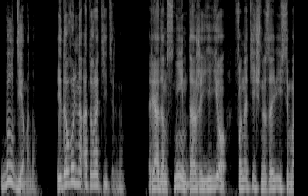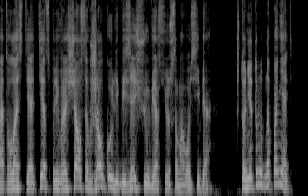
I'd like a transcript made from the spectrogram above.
был демоном и довольно отвратительным. Рядом с ним даже ее, фанатично зависимый от власти отец, превращался в жалкую лебезящую версию самого себя. Что нетрудно понять,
